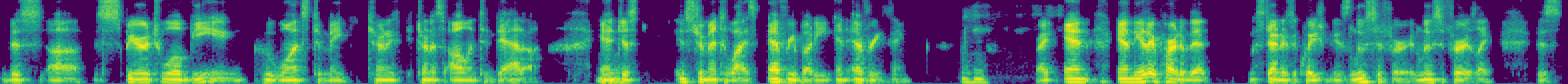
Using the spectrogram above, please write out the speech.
this uh spiritual being who wants to make turn turn us all into data and Mhm. just instrumentalize everybody and everything Mhm. right? And and the other part of that Steiner's equation is Lucifer, and Lucifer is like this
